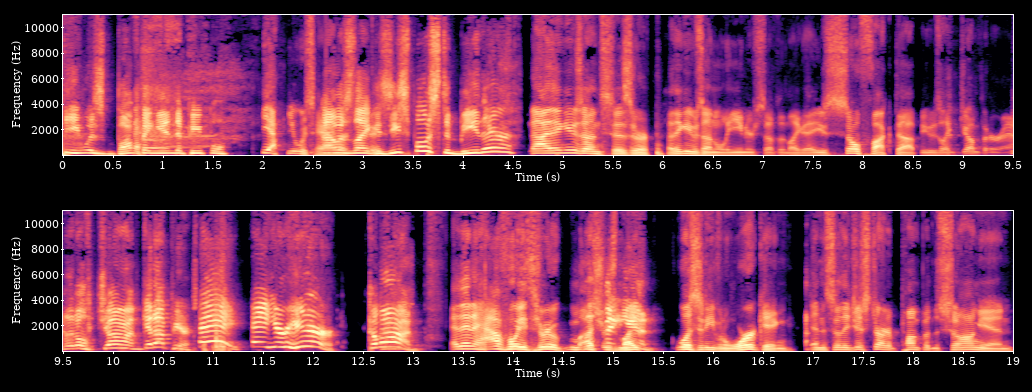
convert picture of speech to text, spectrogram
He was bumping into people. Yeah, he was. I was like, is he supposed to be there? no, I think he was on sizzurp. I think he was on lean or something like that. He was so fucked up. He was like jumping around. Lil Jon, get up here. Hey, hey, you're here. Come on. and then halfway through, Usher's mic in. wasn't even working, and so they just started pumping the song in,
